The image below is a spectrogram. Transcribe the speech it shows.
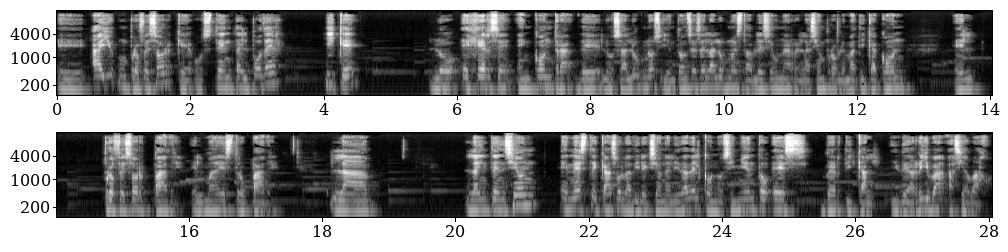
eh, hay un profesor que ostenta el poder y que lo ejerce en contra de los alumnos y entonces el alumno establece una relación problemática con el profesor padre, el maestro padre. La, la intención, en este caso la direccionalidad del conocimiento es vertical y de arriba hacia abajo.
